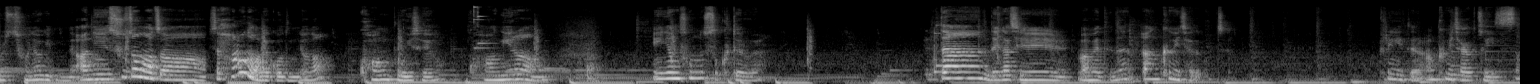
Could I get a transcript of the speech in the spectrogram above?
벌써 저녁이 됐네. 아니 수정하자 진짜 하나도 안 했거든요 나? 광 보이세요? 광이랑 인형 속눈썹 그대로야. 일단 내가 제일 마음에 드는 앙큼이 자격증. 프링이들 앙큼이 자격증 있어?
